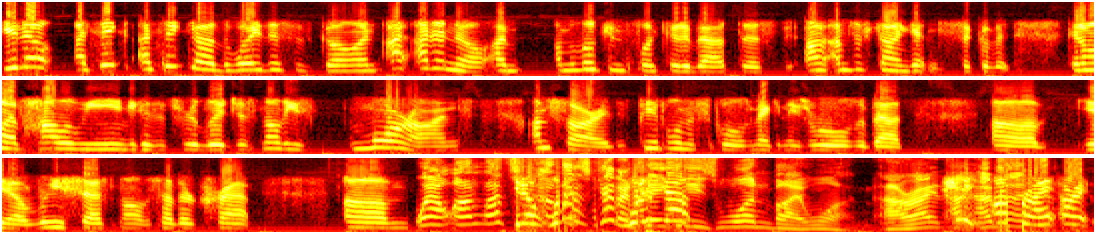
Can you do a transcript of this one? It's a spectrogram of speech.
You know, I think I think uh, the way this is going, I, I don't know. I'm I'm a little conflicted about this. I'm, I'm just kind of getting sick of it. They don't have Halloween because it's religious, and all these morons. I'm sorry, The people in the schools making these rules about, uh, you know, recess and all this other crap. Um, well, uh, let's you know, let's kind of what take about, these one by one. All right. I'm all not- right, all right.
